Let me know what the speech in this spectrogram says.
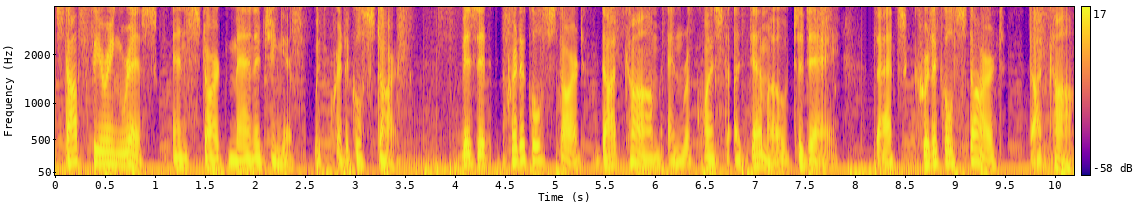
Stop fearing risk and start managing it with Critical Start. Visit criticalstart.com and request a demo today. That's criticalstart.com.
